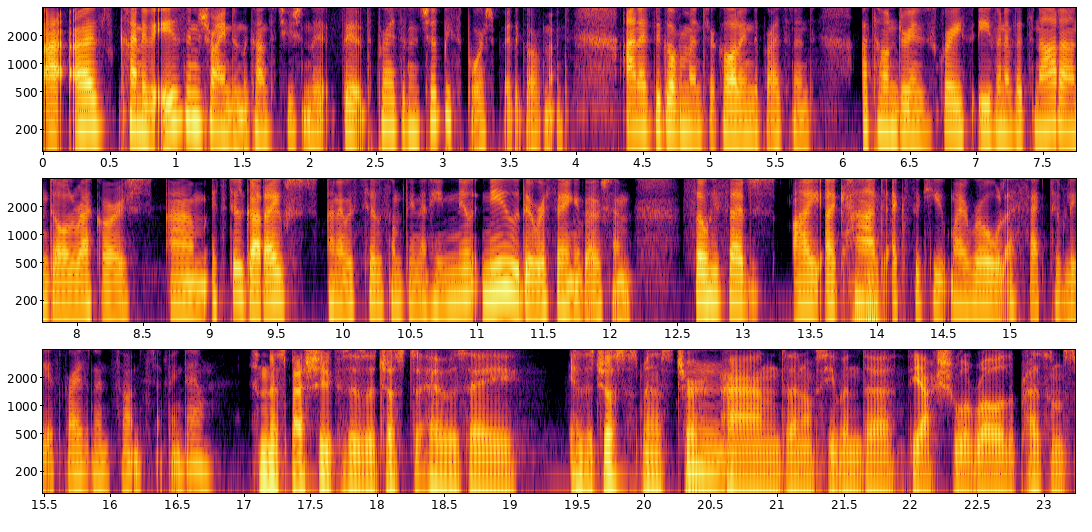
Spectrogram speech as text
as kind of is enshrined in the constitution, the, the, the president should be supported by the government. And if the government are calling the president a thundering disgrace, even if it's not on Dáil record, um, it still got out, and it was still something that he knew, knew they were saying about him. So he said, "I, I can't execute my role effectively as president, so I'm stepping down." and especially because it was a just it was a it was a justice minister, and then obviously when the the actual role of the president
